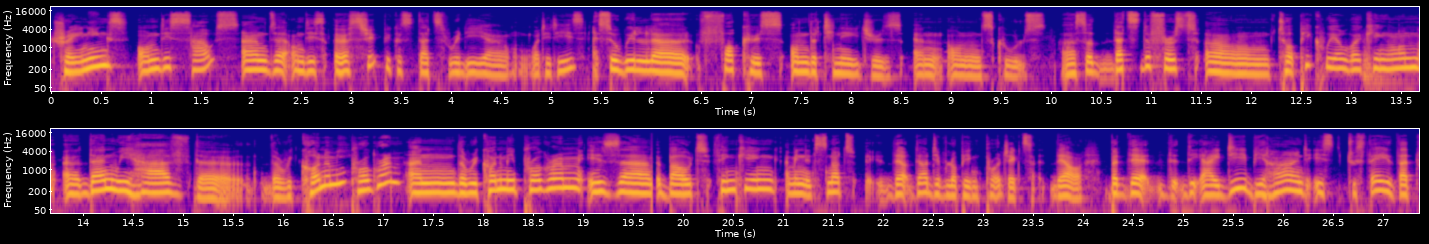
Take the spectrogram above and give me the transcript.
trainings on this house and uh, on this Earthship because that's really uh, what it is. So we'll uh, focus on the teenagers and on schools. Uh, so that's the first um, topic we are working on. Uh, then we have the the Reconomy program, and the Reconomy program is about thinking. I mean, it's it's not they're, they're developing projects there, but the, the, the idea behind is to say that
